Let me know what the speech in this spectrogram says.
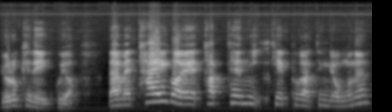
이렇게 돼 있고요. 그 다음에 타이거의 탑10 ETF 같은 경우는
